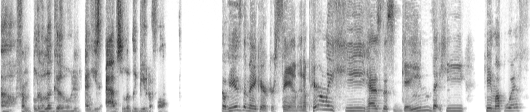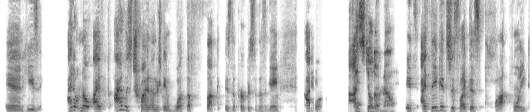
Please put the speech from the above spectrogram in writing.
Oh, from Blue Lagoon, and he's absolutely beautiful. So he is the main character, Sam, and apparently he has this game that he came up with, and he's I don't know. I I was trying to understand what the fuck is the purpose of this game. I don't. I still don't know. It's. I think it's just like this plot point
